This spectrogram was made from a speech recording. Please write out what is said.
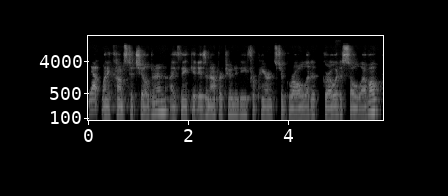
Yep. When it comes to children, I think it is an opportunity for parents to grow at it, grow at a soul level,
